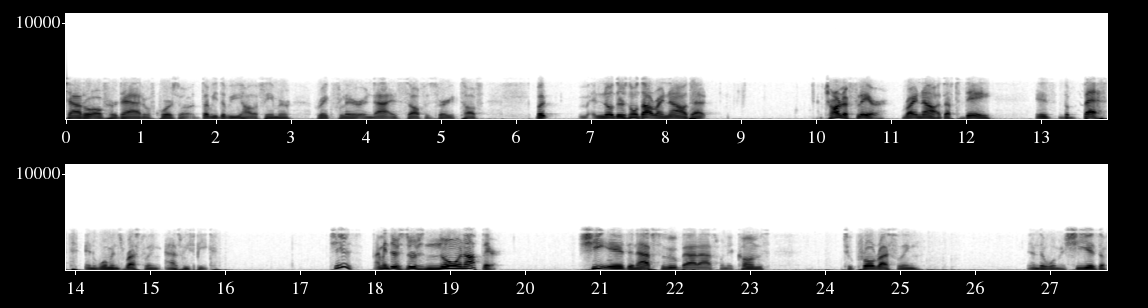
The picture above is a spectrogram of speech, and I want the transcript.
shadow of her dad, of course, a WWE Hall of Famer, Ric Flair, and that itself is very tough. But no, there's no doubt right now that Charlotte Flair, right now, as of today, is the best in women's wrestling as we speak. She is. I mean, there's there's no one out there. She is an absolute badass when it comes to pro wrestling and the women. She is the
